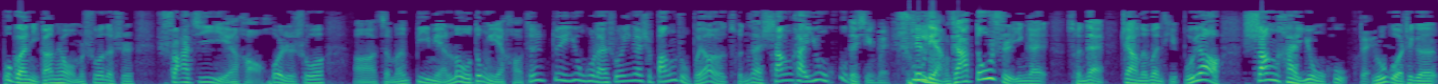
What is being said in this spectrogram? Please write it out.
不管你刚才我们说的是刷机也好，或者说啊怎么避免漏洞也好，这对用户来说应该是帮助，不要有存在伤害用户的行为。这两家都是应该存在这样的问题，不要伤害用户。对，如果这个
